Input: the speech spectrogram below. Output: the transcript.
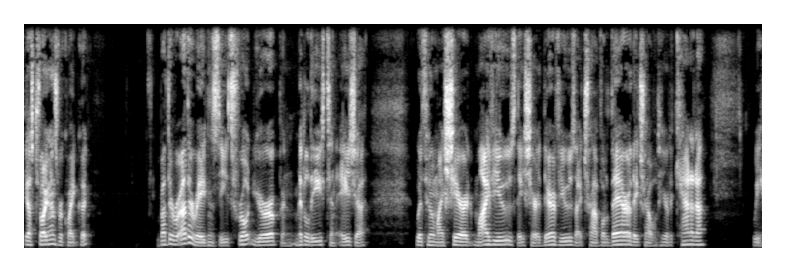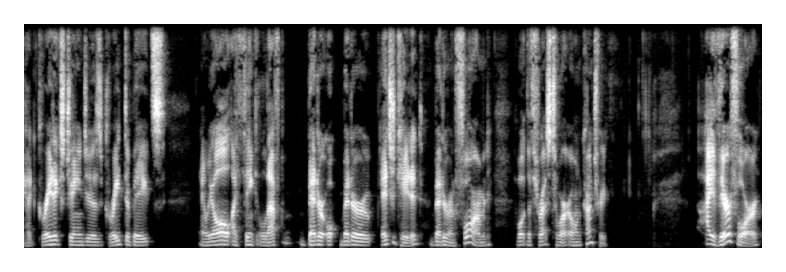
The Australians were quite good. But there were other agencies throughout Europe and Middle East and Asia with whom I shared my views. They shared their views. I traveled there. They traveled here to Canada. We had great exchanges, great debates, and we all, I think, left better, better educated, better informed about the threats to our own country. I therefore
